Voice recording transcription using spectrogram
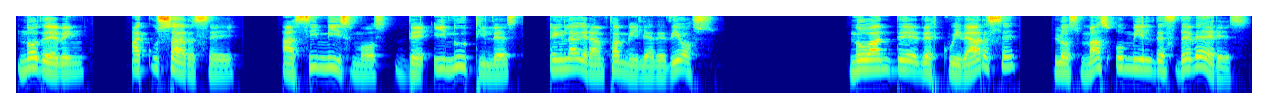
no deben acusarse a sí mismos de inútiles en la gran familia de Dios no han de descuidarse los más humildes deberes.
